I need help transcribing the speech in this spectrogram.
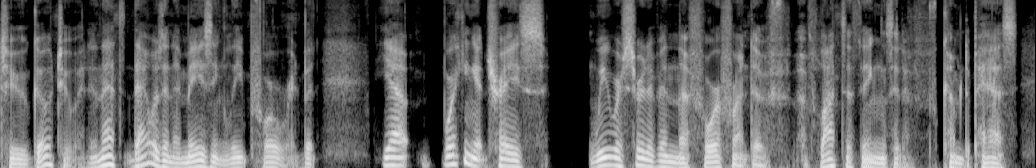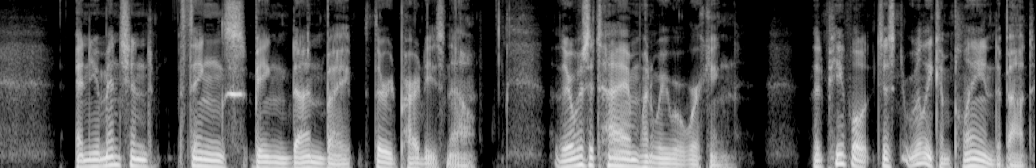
to go to it. And that that was an amazing leap forward. But yeah, working at Trace, we were sort of in the forefront of, of lots of things that have come to pass. And you mentioned things being done by third parties now. There was a time when we were working that people just really complained about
